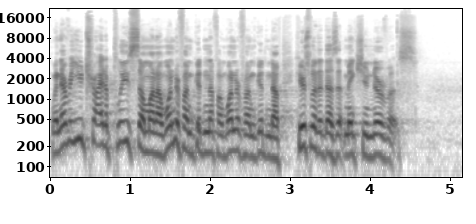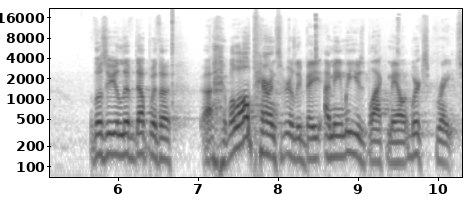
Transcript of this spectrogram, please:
Whenever you try to please someone, I wonder if I'm good enough, I wonder if I'm good enough. Here's what it does it makes you nervous. Those of you lived up with a, uh, well, all parents really, ba- I mean, we use blackmail, it works great.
